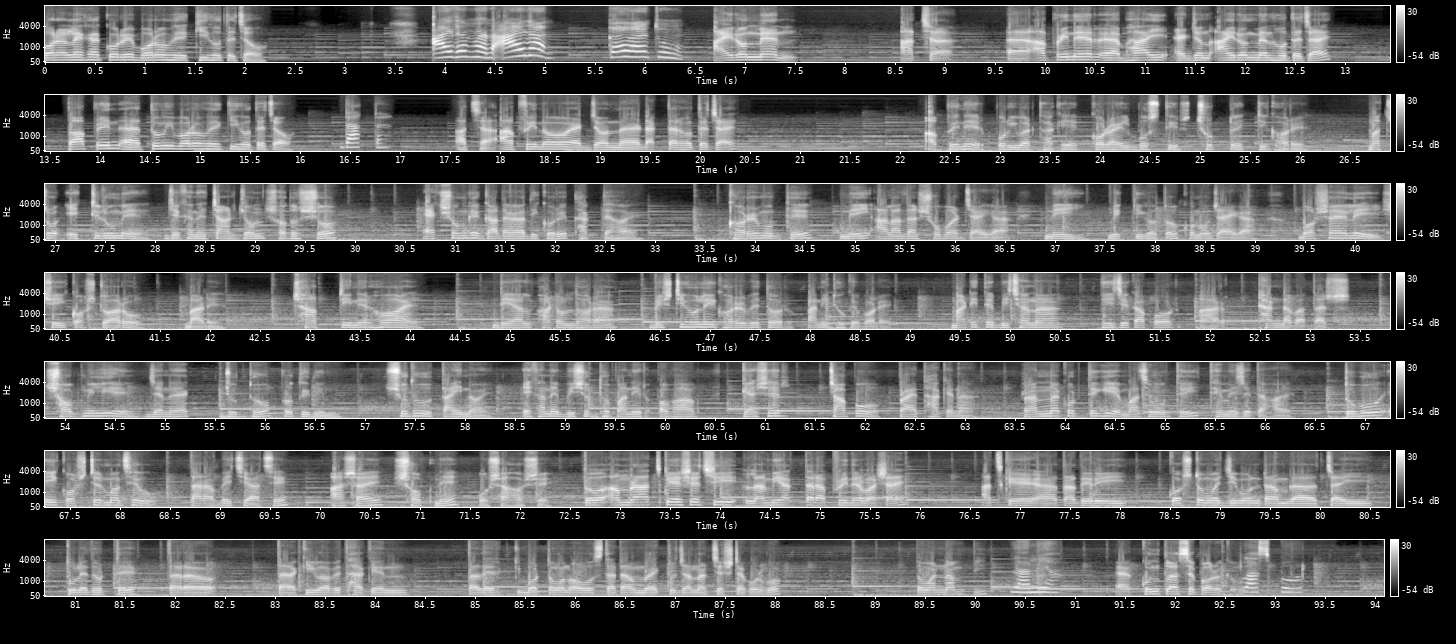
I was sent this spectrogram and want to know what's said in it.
পড়ালেখা করে বড় হয়ে কি হতে চাও? আয়রন ম্যান আয়রন কার তুমি আয়রন ম্যান আচ্ছা আফরিনের ভাই একজন আয়রন ম্যান হতে চায়। তো আফরিন তুমি বড় হয়ে কি হতে চাও? ডাক্তার আচ্ছা আফরিনও একজন ডাক্তার হতে চায়। আফরিনের পরিবার থাকে করাইল বস্তির ছোট্ট একটি ঘরে। মাত্র একটি রুমে যেখানে চারজন সদস্য একসঙ্গে গাদাগাদি করে থাকতে হয়। ঘরের মধ্যে নেই আলাদা শোবার জায়গা, নেই ব্যক্তিগত কোনো জায়গা। বর্ষা এলেই সেই কষ্ট আরও বাড়ে। ছাদ টিনের হওয়ায় দেয়াল ফাটল ধরা, বৃষ্টি হলেই ঘরের ভেতর পানি ঢুকে পড়ে। মাটিতে বিছানা, ভিজে কাপড় আর ঠান্ডা বাতাস, সব মিলিয়ে যেন এক যুদ্ধ প্রতিদিন। শুধু তাই নয়, এখানে বিশুদ্ধ পানির অভাব, গ্যাসের চাপও প্রায় থাকে না। রান্না করতে গিয়ে মাঝে মধ্যেই থেমে যেতে হয়। তবুও এই কষ্টের মাঝেও তারা বেঁচে আছে আশায়, স্বপ্নে ও সাহসে। তো আমরা আজকে এসেছি লামি আক্তার আফরিনের বাসায়। আজকে তাদের এই কষ্টময় জীবনটা আমরা চাই তুলে ধরতে। তারা তারা কীভাবে থাকেন তাদের কি বর্তমান অবস্থাটা আমরা একটু জানার চেষ্টা করব। তোমার নাম কি? লামিয়া। কোন ক্লাসে পড়ো তুমি? Class four.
